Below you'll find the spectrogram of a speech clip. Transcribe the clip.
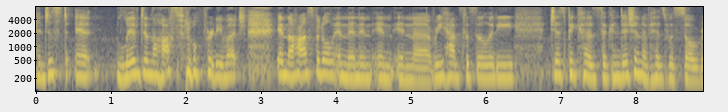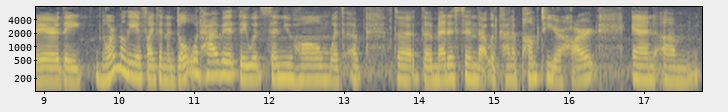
and just it, eh, lived in the hospital pretty much. In the hospital and then in, in, in a rehab facility just because the condition of his was so rare. They normally if like an adult would have it they would send you home with a, the the medicine that would kind of pump to your heart and um,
